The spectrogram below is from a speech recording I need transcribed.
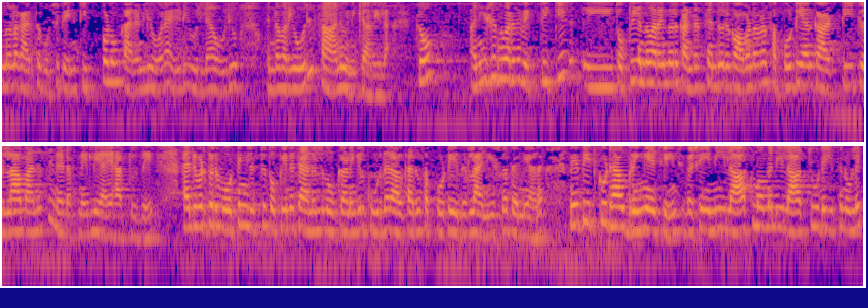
എന്നുള്ള കാര്യത്തെ കുറിച്ചിട്ട് എനിക്ക് ഇപ്പോഴും കറണ്ട്ലി ഒരു ഐഡിയ ഇല്ല ഒരു എന്താ പറയുക ഒരു സാധനവും എനിക്കറിയില്ല. സോ അനീഷ് എന്ന് പറയുന്ന വ്യക്തിക്ക് ഈ തൊപ്പി എന്ന് പറയുന്ന ഒരു കണ്ടസ്റ്റന്റ് ഒരു കോമണറെ സപ്പോർട്ട് ചെയ്യാൻ കാട്ടിയിട്ടുള്ള ആ മനസ്സിനെ definitely I have to say and ഇവിടുത്തെ ഒരു വോട്ടിംഗ് ലിസ്റ്റ് തൊപ്പീന്റെ ചാനലിൽ നോക്കുകയാണെങ്കിൽ കൂടുതൽ ആൾക്കാരും സപ്പോർട്ട് ചെയ്തിട്ടുള്ള അനീഷിനെ തന്നെയാണ്. Maybe it could have bring a change പക്ഷേ ഇനി ഈ ലാസ്റ്റ് മൊമെന്റ് ഈ ലാസ്റ്റ് ടു ഡേയ്സിനുള്ളിൽ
